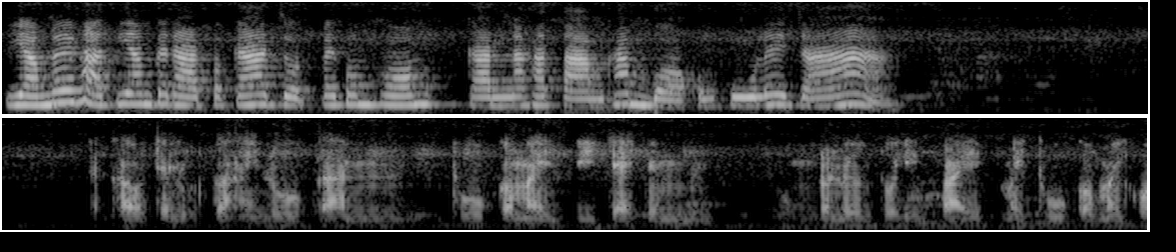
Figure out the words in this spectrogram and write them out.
เตรียมเลยค่ะ เตรียมกระดาษปากกาจดไปพร้อมๆกันนะคะ ตามคำบอกของปูเลยจ้า จะเข้าจะหลุดก็ให้รู้กัน ถูกก็ไม่ดีใจจนหลงระเริงตัวเองไป ไม่ถูกก็ไม่ขอ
